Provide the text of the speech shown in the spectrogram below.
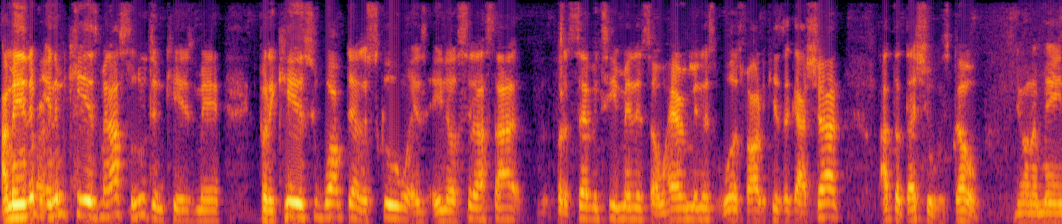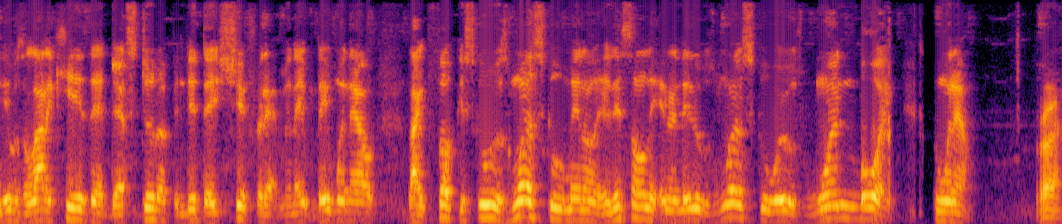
I mean, and them, and them kids, man, I salute them kids, man. For the kids who walked out of school and you know sit outside for the seventeen minutes or however minutes it was for all the kids that got shot, I thought that shit was dope. You know what I mean? It was a lot of kids that, that stood up and did their shit for that, man. They they went out like fuck the school. It was one school, man, on, and it's on the internet. It was one school where it was one boy who went out. Right.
